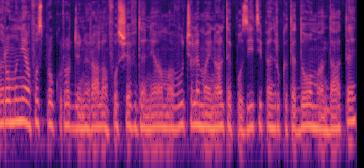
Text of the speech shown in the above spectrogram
În România am fost procuror general, am fost șef de NEA, am avut cele mai înalte poziții pentru câte două mandate.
